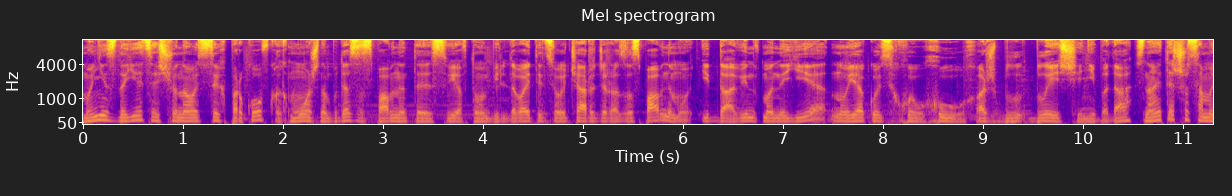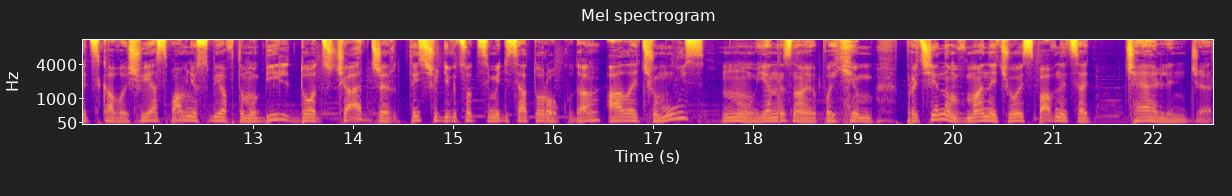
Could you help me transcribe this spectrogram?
Мені здається, що на ось цих парковках можна буде заспавнити свій автомобіль. Давайте цього чарджера заспавнимо. І да, він в мене є, ну якось ху-ху, аж бл- ближче, ніби, да. Знаєте, що саме цікаве? Що я спавню собі автомобіль Dodge Charger 1970 року, да? Але чомусь, ну я не знаю по яким причинам в мене чогось спавниться Challenger.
